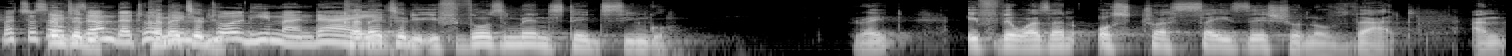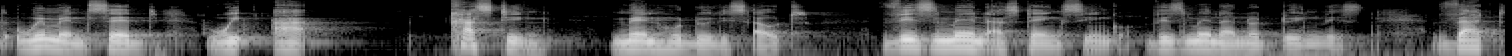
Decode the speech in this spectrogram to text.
But society's the one that told him, told him and I. Can I tell you, if those men stayed single, right? If there was an ostracization of that, and women said, we are casting men who do this out. These men are staying single. These men are not doing this. That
